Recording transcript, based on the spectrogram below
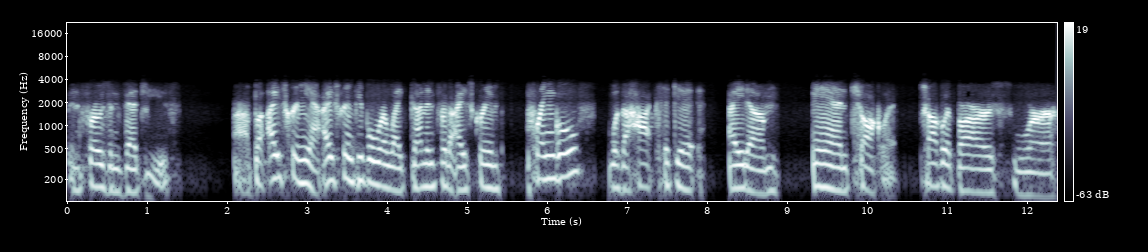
and frozen veggies. Uh, but ice cream, yeah, ice cream. People were like gunning for the ice cream. Pringles was a hot ticket item, and chocolate. Chocolate bars were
